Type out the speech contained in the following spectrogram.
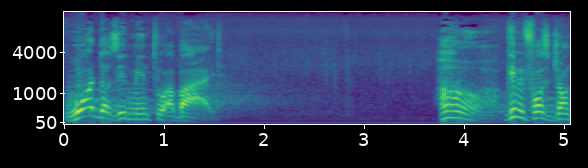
What does it mean to abide? Oh, give me first John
